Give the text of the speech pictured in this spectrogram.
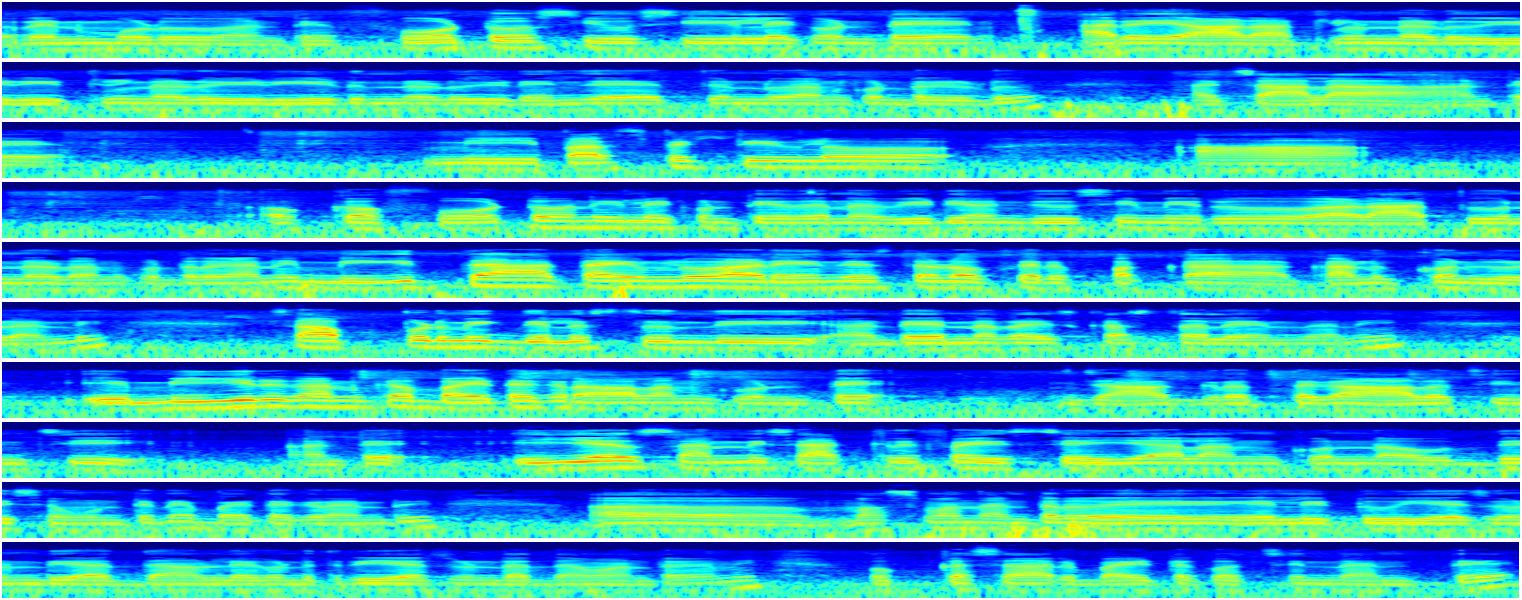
రెండు మూడు అంటే ఫొటోస్ చూసి లేకుంటే అరే ఆడ అట్లున్నాడు ఈడు ఇట్లున్నాడు ఈడు ఈడున్నాడు ఈడు ఎంజాయ్ చేస్తుండు అనుకుంటారు చూడు. అది చాలా అంటే మీ పర్స్పెక్టివ్లో ఒక ఫోటోని లేకుంటే ఏదైనా వీడియోని చూసి మీరు వాడు హ్యాపీ ఉన్నాడు అనుకుంటారు. కానీ మిగతా టైంలో వాడు ఏం చేస్తాడో ఒకసారి పక్క కనుక్కొని చూడండి. సో అప్పుడు మీకు తెలుస్తుంది అంటే ఎన్న రైస్ కష్టాలు ఏందని. మీరు కనుక బయటకు రావాలనుకుంటే జాగ్రత్తగా ఆలోచించి అంటే ఇయర్స్ అన్ని సాక్రిఫైస్ చేయాలనుకున్న ఉద్దేశం ఉంటేనే బయటకు రండి. ఆ, మస్తు మంది అంటారు ఏ వెళ్ళి టూ ఇయర్స్ ఉండి వద్దాం లేకుంటే త్రీ ఇయర్స్ ఉండి వద్దాం అంటారు. కానీ ఒక్కసారి బయటకు వచ్చిందంటే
